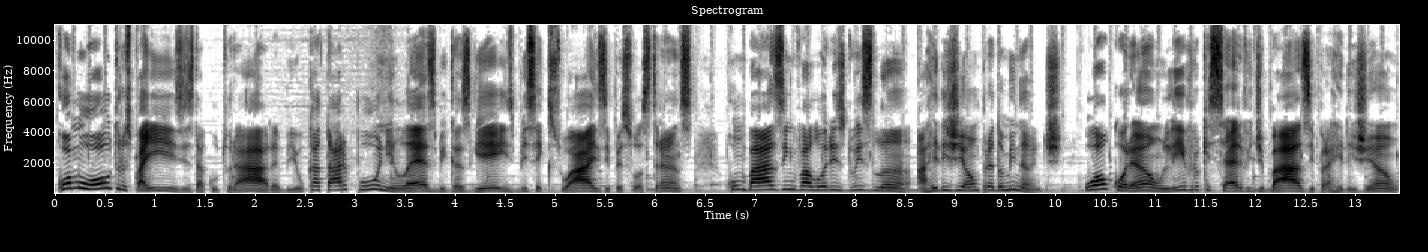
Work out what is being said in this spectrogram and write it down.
Como outros países da cultura árabe, o Catar pune lésbicas, gays, bissexuais e pessoas trans com base em valores do Islã, a religião predominante. O Alcorão, livro que serve de base para a religião,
